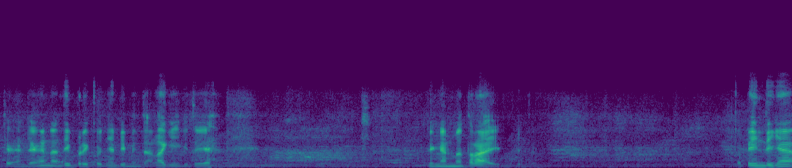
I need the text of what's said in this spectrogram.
jangan-jangan nanti berikutnya diminta lagi gitu ya dengan meterai. Gitu. Tapi intinya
